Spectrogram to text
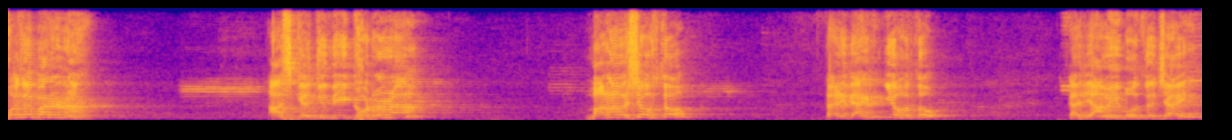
হতে পারে না। আজকে যদি এই ঘটনা বাংলাদেশে হতো, তাহলে দেখেন কি হতো? কাজে আমি বলতে চাই,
